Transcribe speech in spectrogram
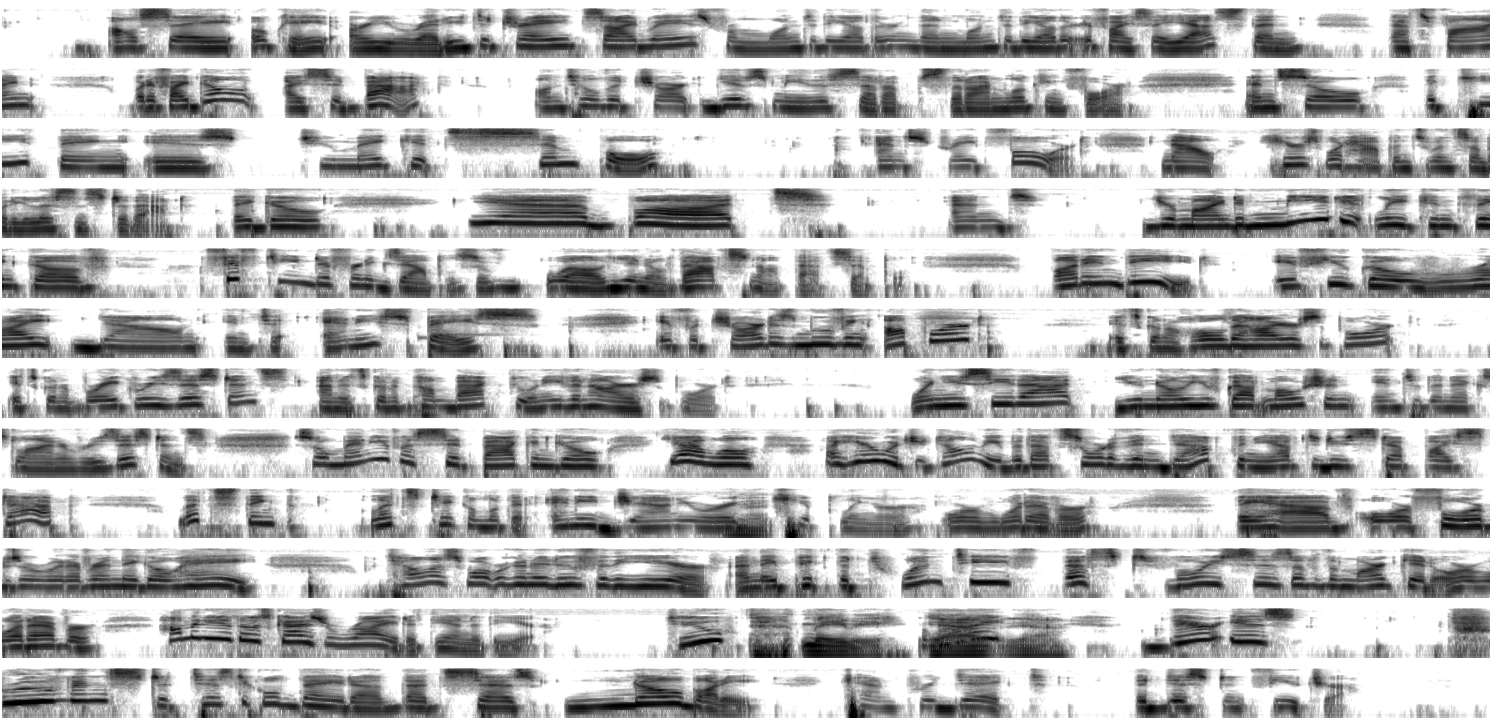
I'll say, okay, are you ready to trade sideways from one to the other and then one to the other? If I say yes, then that's fine. But if I don't, I sit back until the chart gives me the setups that I'm looking for. And so the key thing is to make it simple and straightforward. Now, here's what happens when somebody listens to that. They go, yeah, but, and your mind immediately can think of 15 different examples of, well, you know, that's not that simple. But indeed, if you go right down into any space, if a chart is moving upward, it's going to hold a higher support, it's going to break resistance, and it's going to come back to an even higher support. When you see that, you know you've got motion into the next line of resistance. So many of us sit back and go, Yeah, well, I hear what you're telling me, but that's sort of in depth and you have to do step by step. Let's think, let's take a look at any January Right. Kiplinger or whatever they have, or Forbes or whatever, and they go, Hey, tell us what we're going to do for the year. And they pick the 20 best voices of the market or whatever. How many of those guys are right at the end of the year? Two? Maybe. Yeah. Right? Yeah. There is proven statistical data that says nobody can predict the distant future.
